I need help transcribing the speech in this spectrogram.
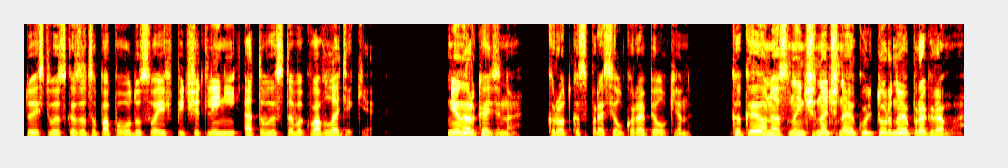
то есть высказаться по поводу своих впечатлений от выставок во Владике. «Нина Аркадьевна», — кротко спросил Куропелкин, «какая у нас нынче ночная культурная программа?»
